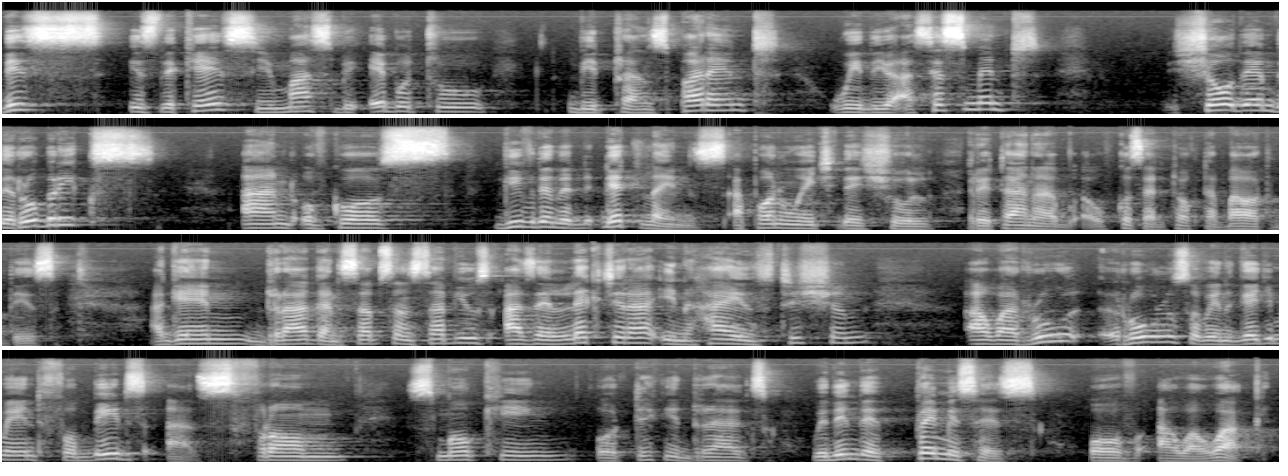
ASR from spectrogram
This is the case. You must be able to be transparent with your assessment, show them the rubrics, and of course, give them the deadlines upon which they should return. Of course, I talked about this. Again, drug and substance abuse. As a lecturer in higher institution, our rule, rules of engagement forbids us from smoking or taking drugs within the premises of our work.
